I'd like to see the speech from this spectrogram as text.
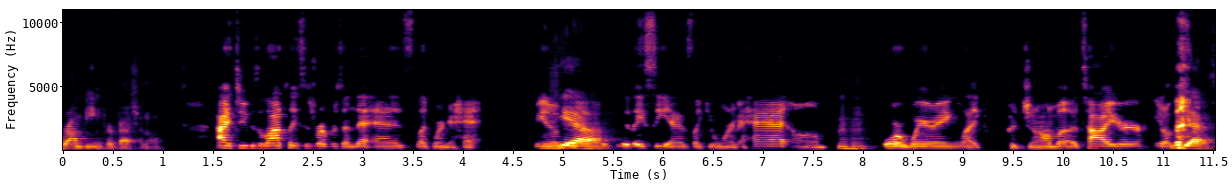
around being professional i do because a lot of places represent that as like wearing a hat you know, yeah, that they see as like you're wearing a hat, um, mm-hmm. or wearing like pajama attire. You know, yes,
